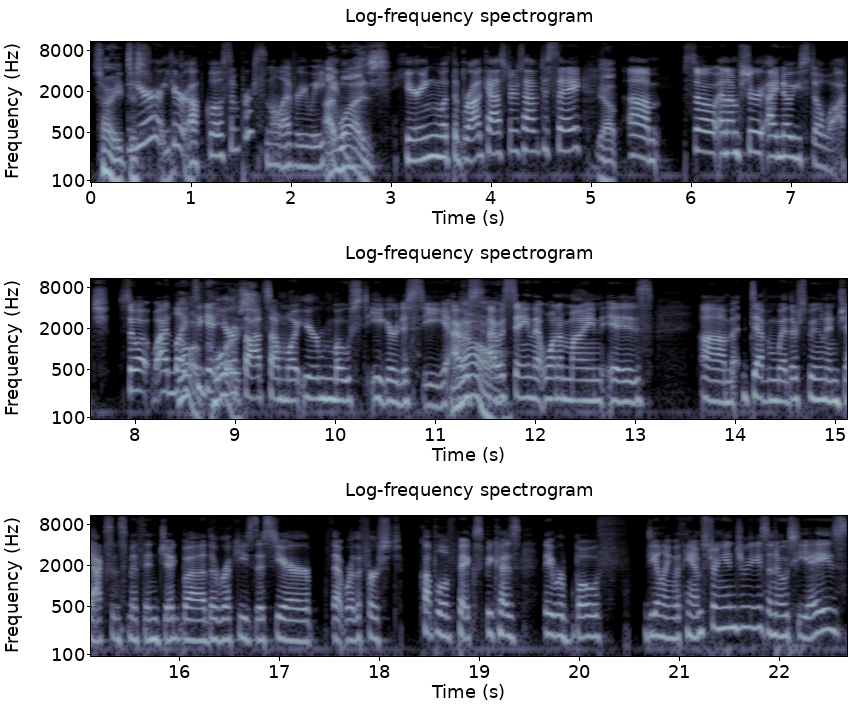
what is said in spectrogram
Sorry, just you're you're up close and personal every week. I was. hearing what the broadcasters have to say. Yep. Um. So, and I'm sure I know you still watch. So, I'd like No, to of get your thoughts on what you're most eager to see. I was I was saying that one of mine is um, Devin Witherspoon and Jaxon Smith-Njigba, the rookies this year that were the first couple of picks because they were both dealing with hamstring injuries and OTAs.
